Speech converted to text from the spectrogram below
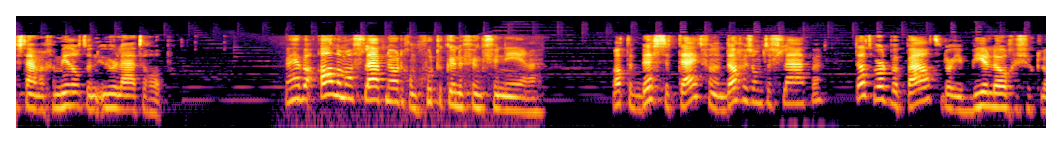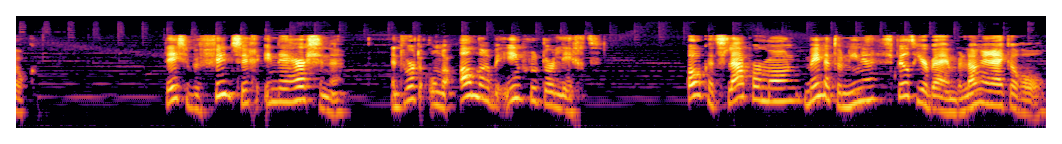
staan we gemiddeld een uur later op. We hebben allemaal slaap nodig om goed te kunnen functioneren. Wat de beste tijd van de dag is om te slapen, dat wordt bepaald door je biologische klok. Deze bevindt zich in de hersenen en het wordt onder andere beïnvloed door licht. Ook het slaaphormoon melatonine speelt hierbij een belangrijke rol.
